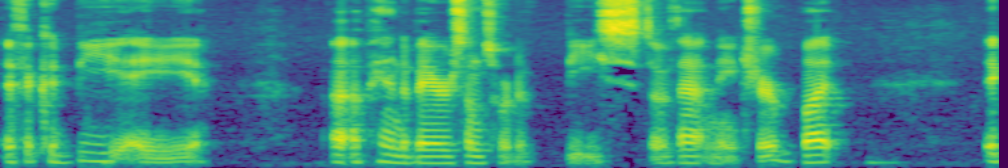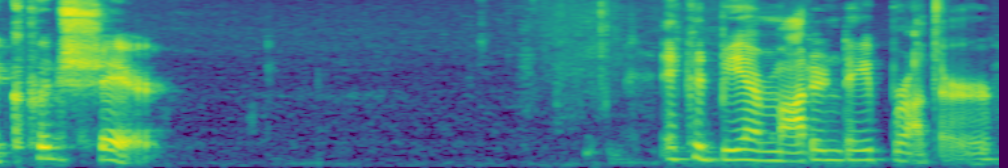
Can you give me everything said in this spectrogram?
if it could be a a panda bear, or some sort of beast of that nature, but it could share. It could be our modern day brother.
